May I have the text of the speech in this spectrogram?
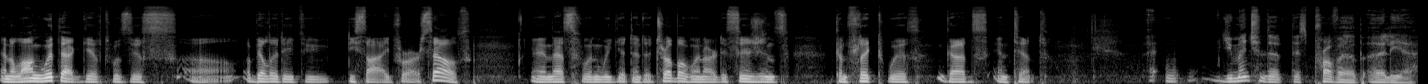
And along with that gift was this uh, ability to decide for ourselves. And that's when we get into trouble when our decisions conflict with God's intent. Uh, you mentioned this proverb earlier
